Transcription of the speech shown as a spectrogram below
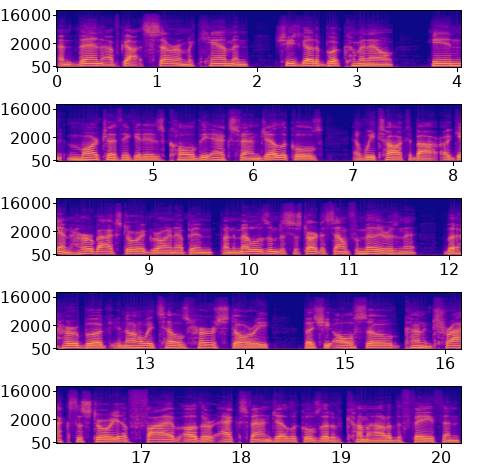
And then I've got Sarah McCammon. She's got a book coming out in March, I think it is, called The Ex Evangelicals. And we talked about, again, her backstory growing up in fundamentalism. This is starting to sound familiar, isn't it? But her book, it not only tells her story, but she also kind of tracks the story of five other ex evangelicals that have come out of the faith. And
